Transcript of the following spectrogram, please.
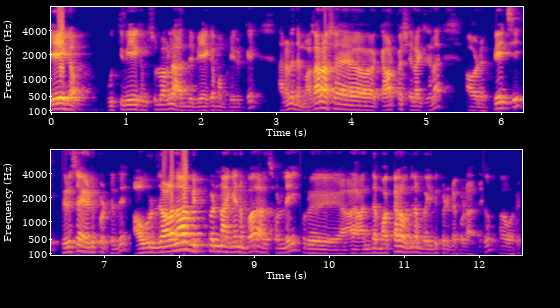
வேகம் உத்திவேகம் சொல்லுவாங்களே அந்த வேகம் அப்படி இருக்குது அதனால் இந்த மகாராஷ்டிரா கார்பரேஷன் எலெக்ஷனில் அவரோட பேச்சு பெருசா எடுப்பட்டது அவரால தான் விட் பண்ணாங்க நம்ம அதை சொல்லி ஒரு அந்த மக்களை வந்து நம்ம இது பண்ணிடக்கூடாது. அவரு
